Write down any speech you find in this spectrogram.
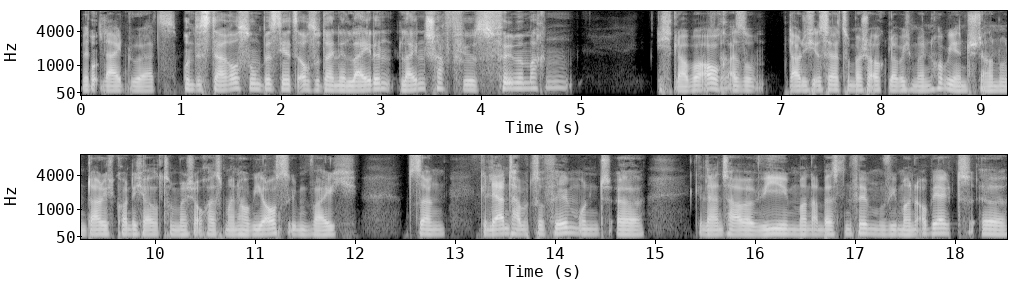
Mit Und- Lightwords. Und ist daraus so ein bisschen jetzt auch so deine Leiden, Leidenschaft fürs Filmemachen? Ich glaube auch. Ja. Also dadurch ist ja zum Beispiel auch, glaube ich, mein Hobby entstanden und dadurch konnte ich auch zum Beispiel auch erst mein Hobby ausüben, weil ich sozusagen gelernt habe zu filmen und äh, gelernt habe, wie man am besten filmt und wie man ein Objekt äh,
